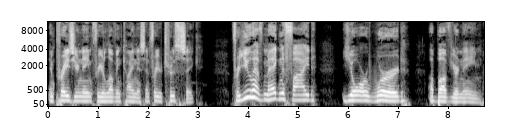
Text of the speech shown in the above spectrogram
and praise your name for your loving kindness and for your truth's sake. For you have magnified your word above your name.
